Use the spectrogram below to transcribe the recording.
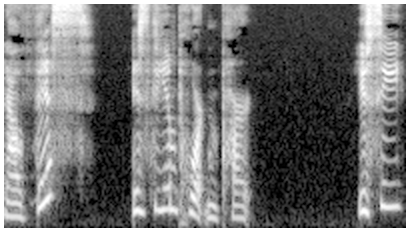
Now this is the important part. You see,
